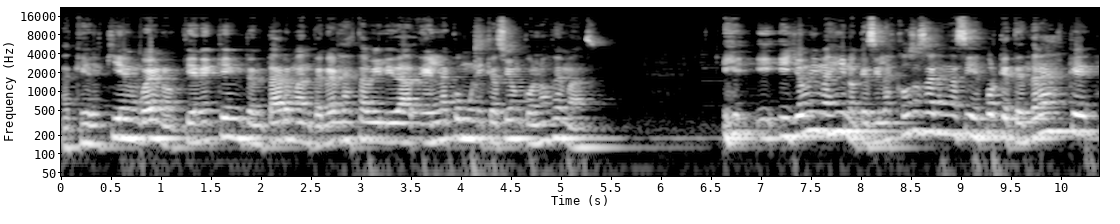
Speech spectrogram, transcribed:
aquel quien, bueno, tiene que intentar mantener la estabilidad en la comunicación con los demás y, yo me imagino que si las cosas salen así es porque tendrás que,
